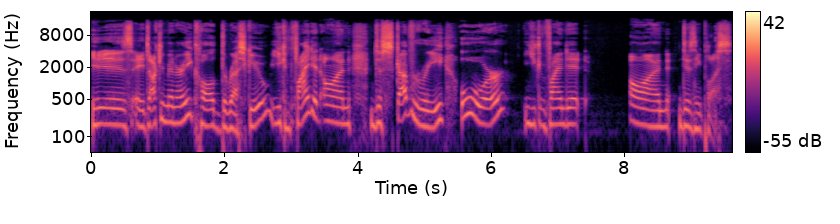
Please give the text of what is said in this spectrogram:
It is a documentary called The Rescue. You can find it on Discovery or you can find it on Disney Plus.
